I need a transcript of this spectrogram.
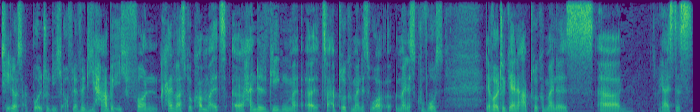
Telos Akbolto, die ich auflevel. Die habe ich von Calvas bekommen als äh, Handel gegen äh, zwei Abdrücke meines, War äh, meines Kuvos. Der wollte gerne Abdrücke meines, äh, wie heißt das,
